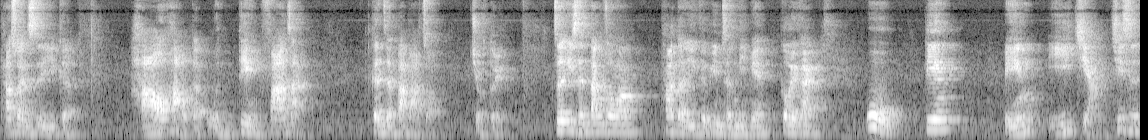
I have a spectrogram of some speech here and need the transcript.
它算是一个。好好的稳定发展，跟着爸爸走就对。这一生当中哦，他的一个运程里面，各位看戊丁丙乙甲，其实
